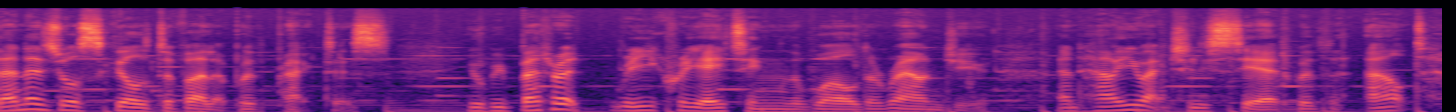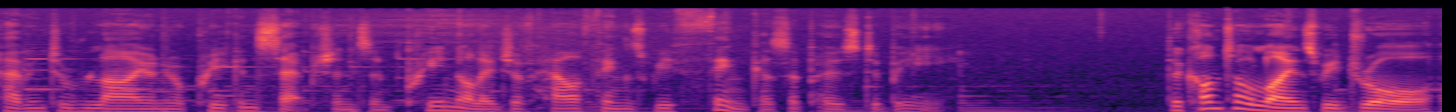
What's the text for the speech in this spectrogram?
then as your skills develop with practice, you'll be better at recreating the world around you and how you actually see it without having to rely on your preconceptions and pre-knowledge of how things we think are supposed to be. The contour lines we draw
